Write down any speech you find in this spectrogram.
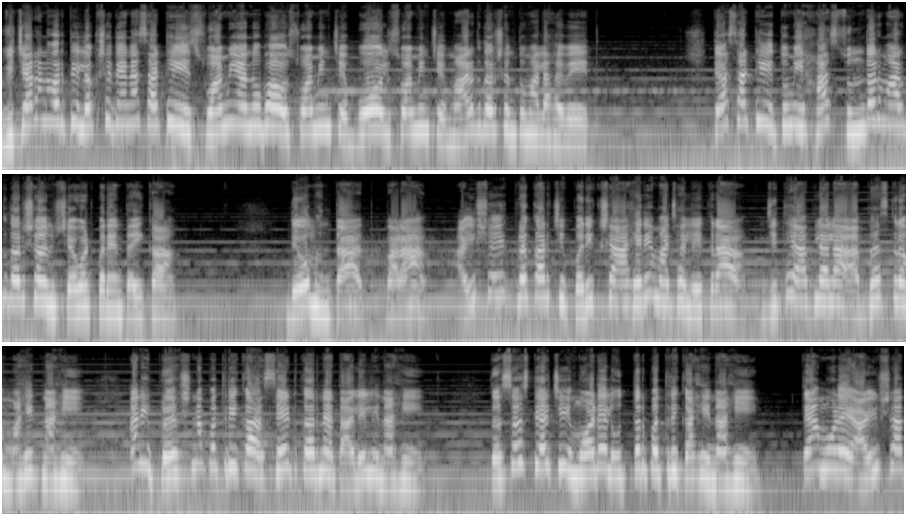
विचारांवरती लक्ष देण्यासाठी स्वामी अनुभव स्वामींचे बोल स्वामींचे मार्गदर्शन तुम्हाला हवेत. त्यासाठी तुम्ही हा सुंदर मार्गदर्शन शेवटपर्यंत ऐका. देव म्हणतात बाळा आयुष्य एक प्रकारची परीक्षा आहे रे माझ्या लेकरा जिथे आपल्याला अभ्यासक्रम माहीत नाही आणि प्रश्नपत्रिका सेट करण्यात आलेली नाही. तसंच त्याची मॉडेल उत्तरपत्रिकाही नाही. त्यामुळे आयुष्यात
